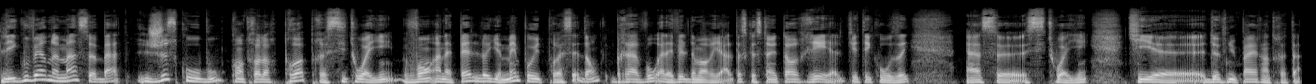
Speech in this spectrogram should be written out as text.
les gouvernements se battent jusqu'au bout contre leurs propres citoyens, vont en appel. Là, il n'y a même pas eu de procès, donc bravo à la ville de Montréal parce que c'est un tort réel qui a été causé à ce citoyen qui est euh, devenu père entre-temps.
